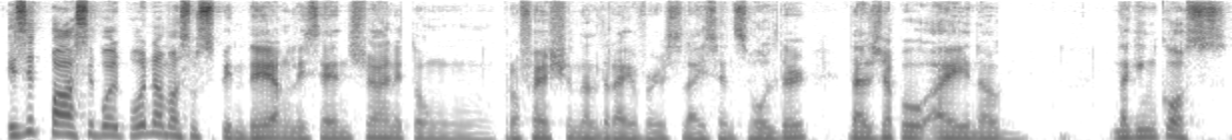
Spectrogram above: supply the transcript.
is it possible po na masuspinde ang lisensya nitong professional driver's license holder dahil siya po ay nag, naging cause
